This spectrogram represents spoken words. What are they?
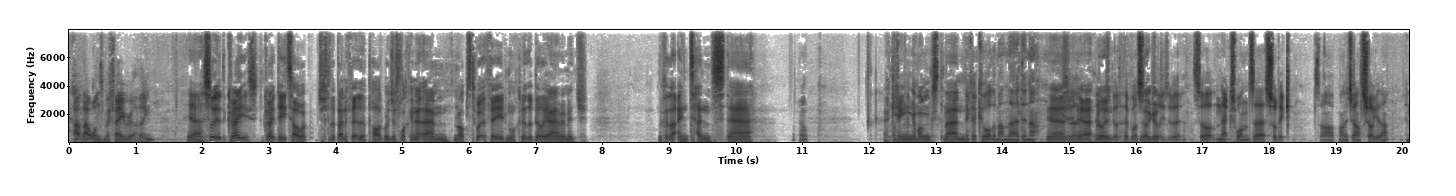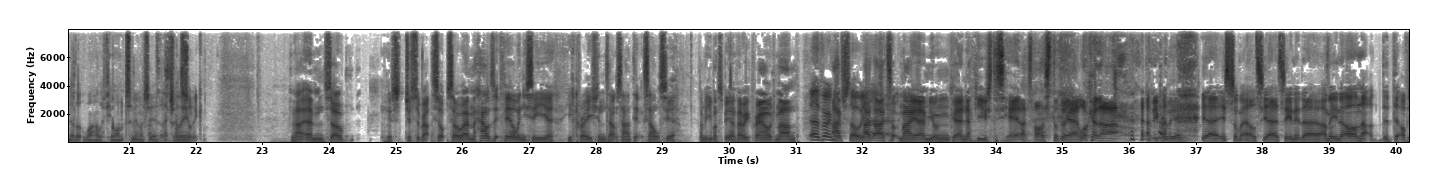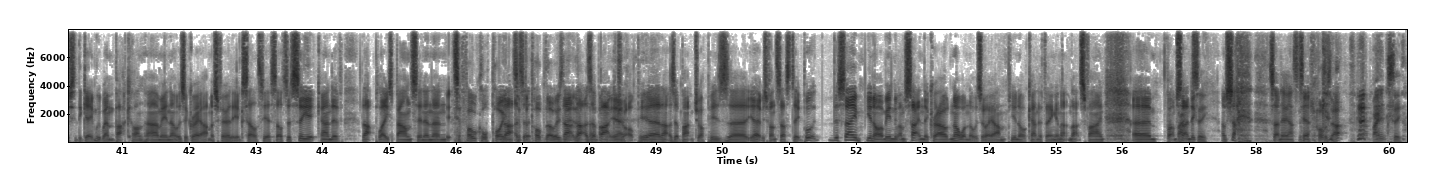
That, that one's my favourite, I think. Yeah, so it's great. Great detail. Just for the benefit of the pod, we're just looking at um, Rob's Twitter feed. I'm looking at the Billy Ayre image. Look at that intense stare. Oh. A king amongst men. I think I caught the man there, didn't I? Yeah, It was, uh, yeah, brilliant. good. Everyone's Really so good. pleased with it. So next one's uh, Suddick. So I'll manage. I'll show you that in a little while if you want. To be Oh, honest with you, next one's fantastic. Suddick. Right. Um. So, just just to wrap this up. So, um, how does it feel when you see uh, your creations outside the Excelsior? I mean, you must be a very proud man. Uh, very much I've- so. Yeah. I, I took my um, young uh, nephews to see it. That's how I stood there. Look at that. Bloody brilliant. yeah, it's something else. Yeah, seeing it there. I mean, on that, the, the, obviously the game we went back on. I mean, that was a great atmosphere at the Excelsior. So to see it kind of that place bouncing and then It's a focal point That of as the a- pub, though, isn't that, it? that as a banner, yeah. backdrop, yeah, that as a backdrop is uh, yeah, it was fantastic. But the same, you know, I mean, I'm sat in the crowd, no one knows who I am, you know, kind of thing, and that, that's fine. Um, but I'm sat in the. I'm sat, sat in the, yeah, What was that? Banksy.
